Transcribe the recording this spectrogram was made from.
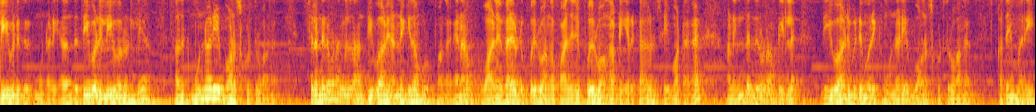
லீவ் எடுக்கிறதுக்கு முன்னாடி. அது அந்த தீபாவளி லீவ் வரும் இல்லையா? அதுக்கு முன்னாடியே போனஸ் கொடுத்துருவாங்க. சில நிறுவனங்கள்லாம் தீபாவளி அன்னைக்கு தான் கொடுப்பாங்க. ஏன்னா வேலை வேலை விட்டு போயிடுவாங்க பாதியிலே போயிடுவாங்க அப்படிங்கிறக்காக அப்படி செய்ய மாட்டாங்க. ஆனால் இந்த நிறுவனம் அப்படி இல்லை. தீபாவளி விடுமுறைக்கு முன்னாடியே போனஸ் கொடுத்துருவாங்க. அதே மாதிரி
